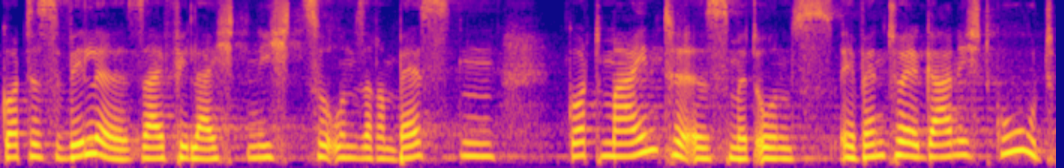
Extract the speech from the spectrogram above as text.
Gottes Wille sei vielleicht nicht zu unserem Besten. Gott meinte es mit uns eventuell gar nicht gut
